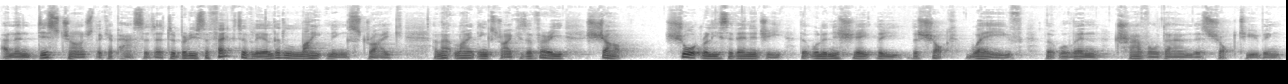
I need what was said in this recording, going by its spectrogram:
and then discharge the capacitor to produce effectively a little lightning strike. And that lightning strike is a very sharp short release of energy that will initiate the, the shock wave that will then travel down this shock tubing.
